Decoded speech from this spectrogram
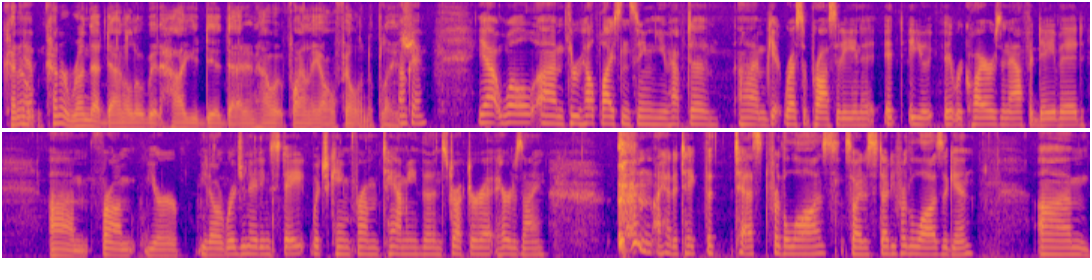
Kind of, Mm-hmm. Yep. kind of run that down a little bit, how you did that, and how it finally all fell into place. Okay. Yeah, well, um, through health licensing, you have to um, get reciprocity, and it it, you, it requires an affidavit um, from your you know originating state, which came from Tammy, the instructor at Hair Design. I had to take the test for the laws, so I had to study for the laws again. Um,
